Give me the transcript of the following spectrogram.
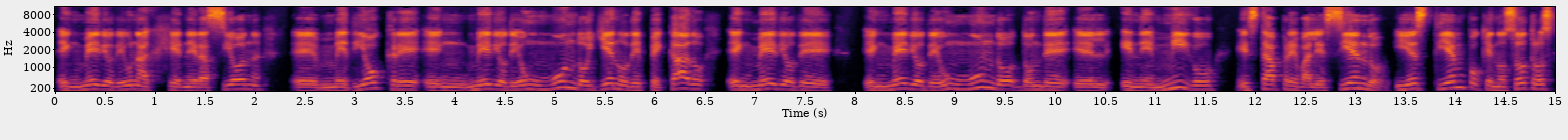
en medio de una generación eh, mediocre, en medio de un mundo lleno de pecado, en medio de en medio de un mundo donde el enemigo está prevaleciendo y es tiempo que nosotros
